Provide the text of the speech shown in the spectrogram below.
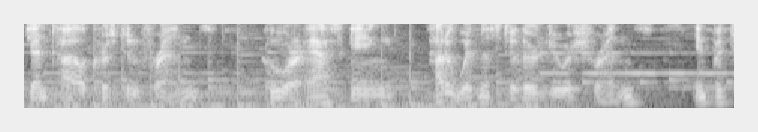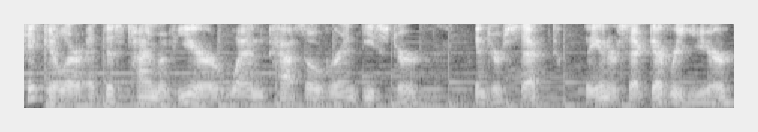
Gentile Christian friends who are asking how to witness to their Jewish friends in particular, at this time of year when Passover and Easter intersect, they intersect every year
